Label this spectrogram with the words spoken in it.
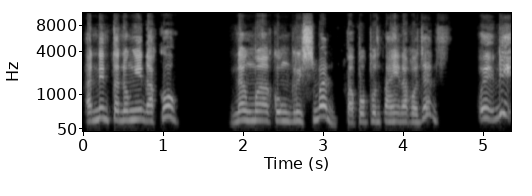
And then tanungin ako ng mga congressman, papupuntahin ako dyan. Uy, di.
